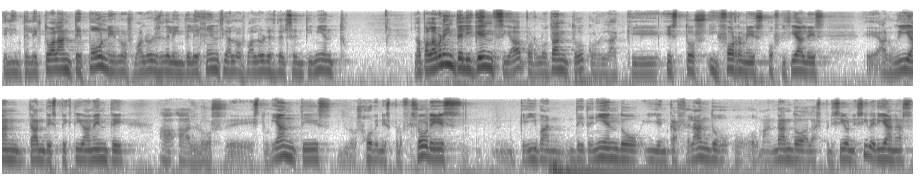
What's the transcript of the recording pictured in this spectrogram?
El intelectual antepone los valores de la inteligencia a los valores del sentimiento. La palabra inteligencia, por lo tanto, con la que estos informes oficiales eh, aludían tan despectivamente a, los eh, estudiantes, los jóvenes profesores que iban deteniendo y encarcelando o, mandando a las prisiones siberianas,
